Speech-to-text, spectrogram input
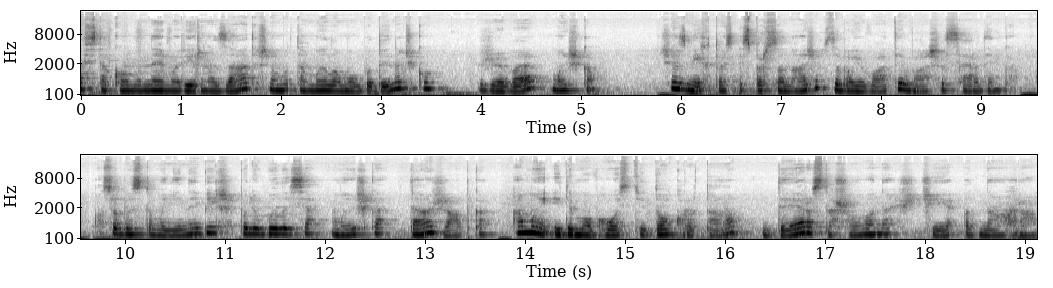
Ось в такому неймовірно затишному та милому будиночку живе мишка. Чи зміг хтось із персонажів завоювати ваше серденько? Особисто мені найбільше полюбилися мишка та жабка. А ми йдемо в гості до крота, де розташована ще одна гра.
